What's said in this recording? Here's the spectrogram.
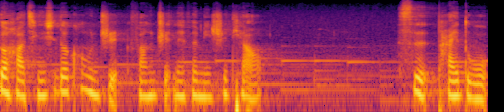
做好情绪的控制，防止内分泌失调。四、排毒，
